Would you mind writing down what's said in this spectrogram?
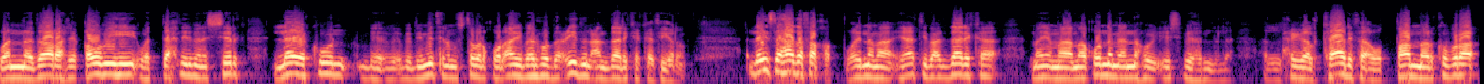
والنذارة لقومه والتحذير من الشرك لا يكون بمثل المستوى القرآني بل هو بعيد عن ذلك كثيرا. ليس هذا فقط وإنما يأتي بعد ذلك ما, قلنا من أنه يشبه الحقيقة الكارثة أو الطامة الكبرى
